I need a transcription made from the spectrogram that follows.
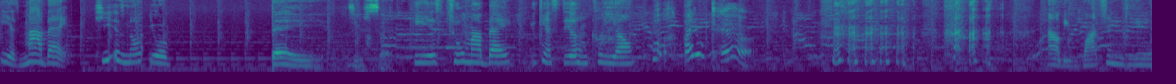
He is my bae. He is not your bae, as you said. He is too my bae. You can't steal him, Cleo. Well, I don't care. I'll be watching you.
